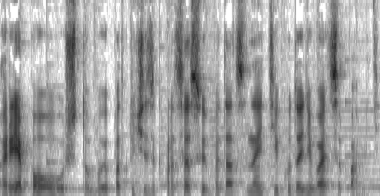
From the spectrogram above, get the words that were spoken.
репо, чтобы подключиться к процессу и пытаться найти, куда девается память.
